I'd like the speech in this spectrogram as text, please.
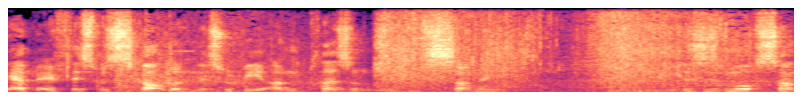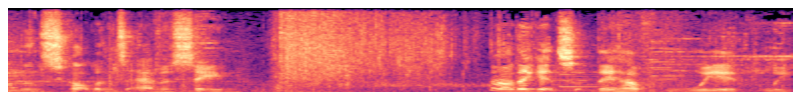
Yeah, but if this was Scotland, this would be unpleasantly sunny. This is more sun than Scotland's ever seen. No, they get they have weirdly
